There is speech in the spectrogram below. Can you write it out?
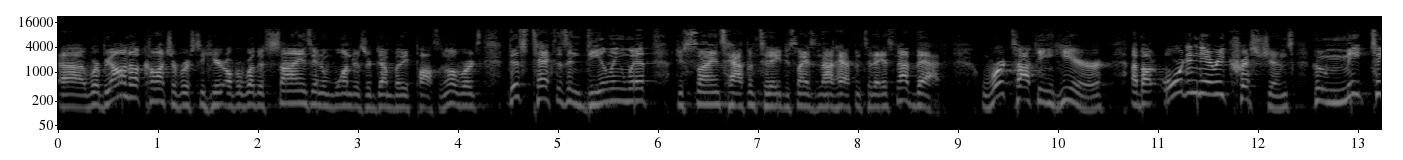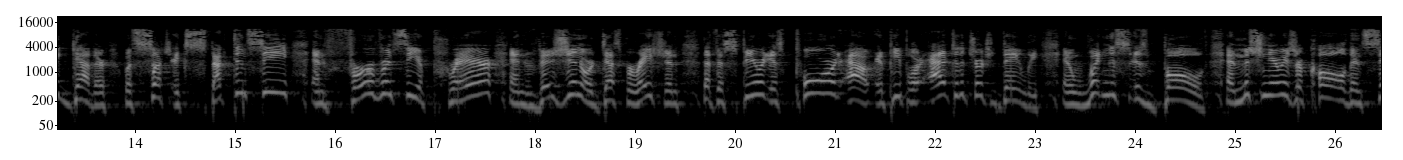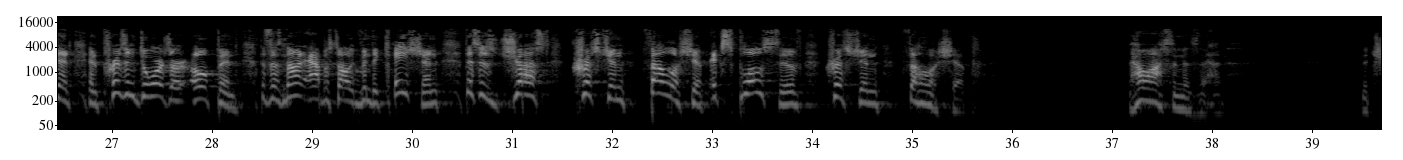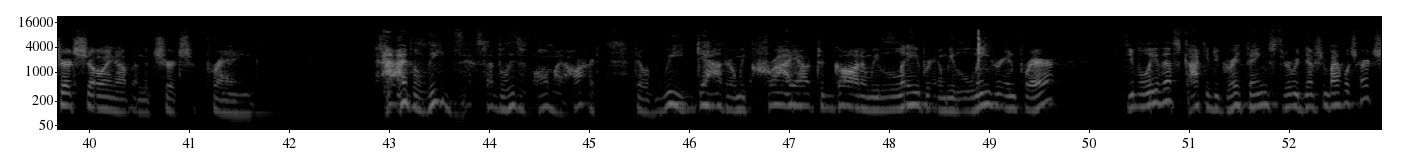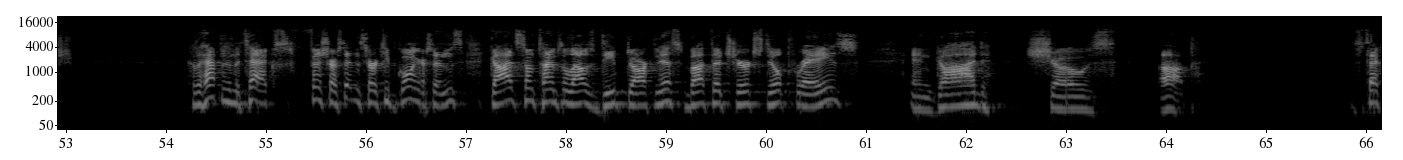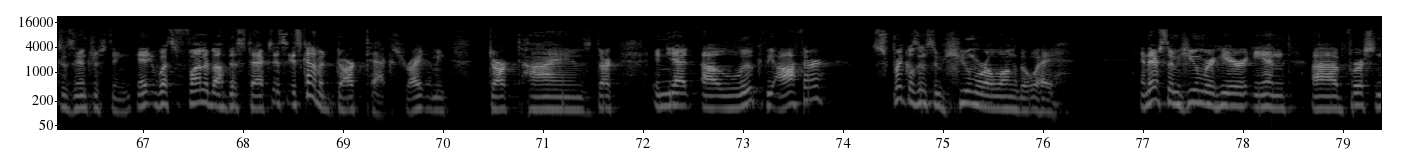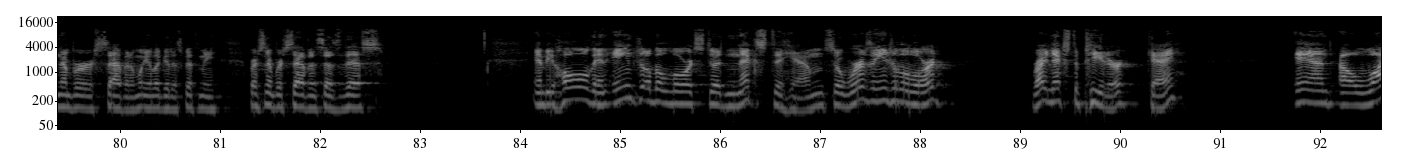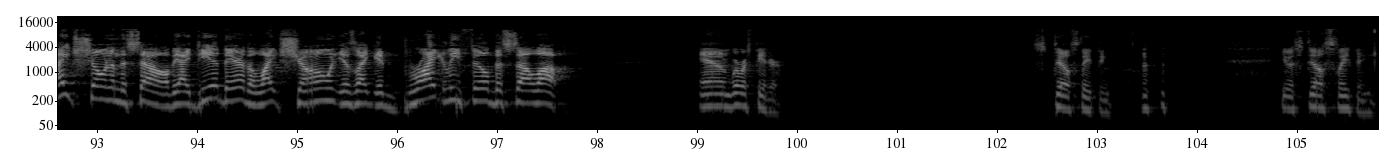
Uh, we're beyond all controversy here over whether signs and wonders are done by the apostles. In other words, this text isn't dealing with do signs happen today, do signs not happen today. It's not that. We're talking here about ordinary Christians who meet together with such expectancy and fervency of prayer and vision or desperation that the Spirit is poured out and people are added to the church daily and witness is bold and missionaries are called and sent and prison doors are opened. This is not apostolic vindication. This is just Christian fellowship, explosive Christian fellowship. How awesome is that? the church showing up and the church praying. And I believe this. I believe with all my heart that if we gather and we cry out to God and we labor and we linger in prayer, do you believe this? God can do great things through Redemption Bible Church. Because it happens in the text. Finish our sentence or keep going our sentence. God sometimes allows deep darkness, but the church still prays and God shows up. This text is interesting. It, what's fun about this text, it's, it's kind of a dark text, right? I mean, dark times, dark. And yet, uh, Luke, the author, sprinkles in some humor along the way. And there's some humor here in uh, verse number seven. I want you to look at this with me. Verse number seven says this. And behold, an angel of the Lord stood next to him. So where's the angel of the Lord? Right next to Peter, okay? and a light shone in the cell. The idea there, the light shone, is like it brightly filled the cell up. And where was Peter? Still sleeping. he was still sleeping.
